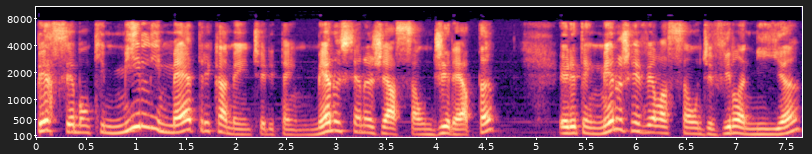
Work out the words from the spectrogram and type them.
Percebam que milimetricamente ele tem menos cenas de ação direta, ele tem menos revelação de vilania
